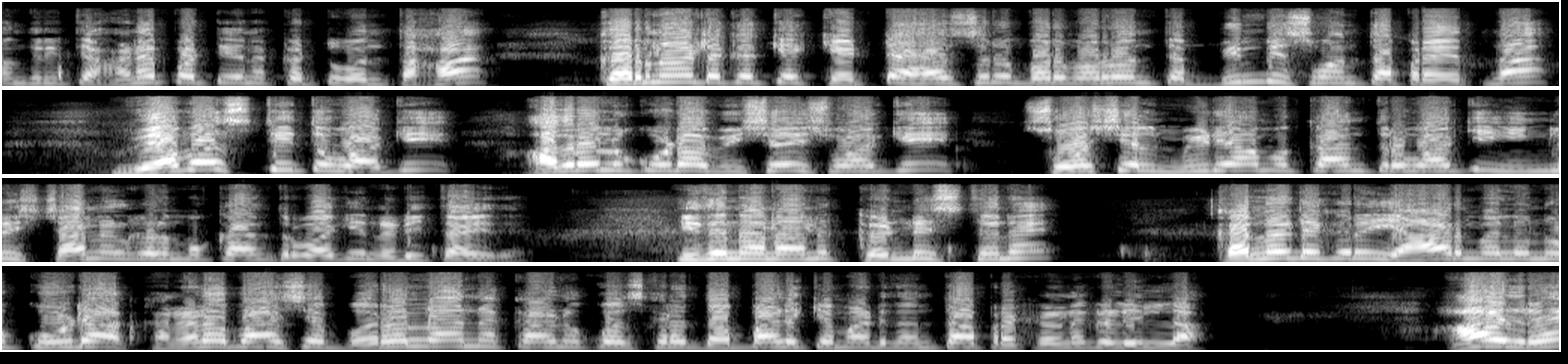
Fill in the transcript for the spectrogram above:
ಒಂದು ರೀತಿ ಹಣೆಪಟ್ಟಿಯನ್ನು ಕಟ್ಟುವಂತಹ ಕರ್ನಾಟಕಕ್ಕೆ ಕೆಟ್ಟ ಹೆಸರು ಬರ ಬರುವಂತೆ ಬಿಂಬಿಸುವಂಥ ಪ್ರಯತ್ನ ವ್ಯವಸ್ಥಿತವಾಗಿ, ಅದರಲ್ಲೂ ಕೂಡ ವಿಶೇಷವಾಗಿ ಸೋಷಿಯಲ್ ಮೀಡಿಯಾ ಮುಖಾಂತರವಾಗಿ ಇಂಗ್ಲಿಷ್ ಚಾನೆಲ್ಗಳ ಮುಖಾಂತರವಾಗಿ ನಡೀತಾ ಇದೆ. ಇದನ್ನು ನಾನು ಖಂಡಿಸ್ತೇನೆ. ಕನ್ನಡಿಗರು ಯಾರ ಮೇಲೂ ಕೂಡ ಕನ್ನಡ ಭಾಷೆ ಬರಲ್ಲ ಅನ್ನೋ ಕಾರಣಕ್ಕೋಸ್ಕರ ದಬ್ಬಾಳಿಕೆ ಮಾಡಿದಂಥ ಪ್ರಕರಣಗಳಿಲ್ಲ. ಆದರೆ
